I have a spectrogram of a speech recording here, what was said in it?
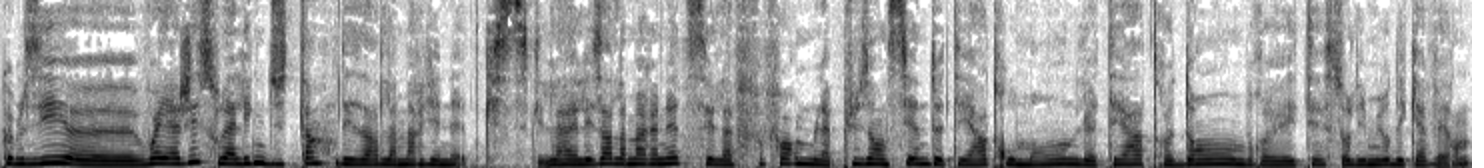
comme je dis, euh, voyager sous la ligne du temps des arts de la marionnette. La- les arts de la marionnette, c'est la forme la plus ancienne de théâtre au monde. Le théâtre d'ombre était sur les murs des cavernes.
